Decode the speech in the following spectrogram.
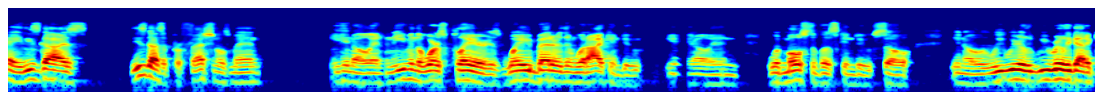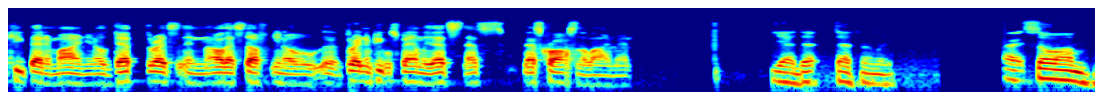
hey, these guys, these guys are professionals, man. You know, and even the worst player is way better than what I can do. You know, and what most of us can do. So, you know, we, we really we really got to keep that in mind. You know, death threats and all that stuff. You know, uh, threatening people's family. That's that's that's crossing the line, man. Yeah, de- definitely. All right, so um,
